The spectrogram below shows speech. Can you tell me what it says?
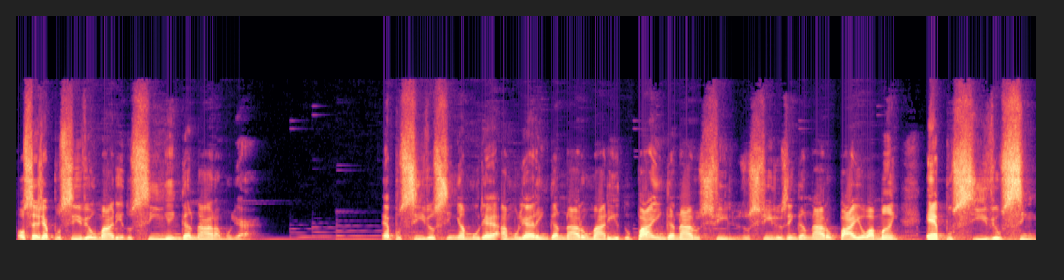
Ou seja, é possível o marido sim enganar a mulher. É possível sim a mulher, a mulher enganar o marido, o pai enganar os filhos, os filhos enganar o pai ou a mãe. É possível sim.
